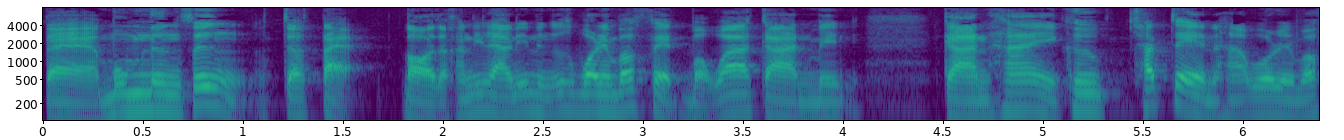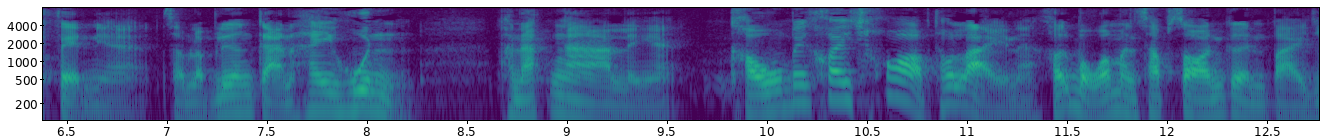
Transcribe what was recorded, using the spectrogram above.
แต่มุมหนึ่งซึ่งจะแตะ ต่อจากครั้งที่แล้วนิดนึงก็คือวอร์เรนบัฟเฟตบอกว่าการการให้คือชัดเจนนะฮะวอร์เรนบัฟเฟตเนี่ยสำหรับเรื่องการให้หุ้นพนักงานอะไรเงี้ยเขาไม่ค่อยชอบเท่าไหร่นะเขาบอกว่ามันซับซ้อนเกินไป จ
